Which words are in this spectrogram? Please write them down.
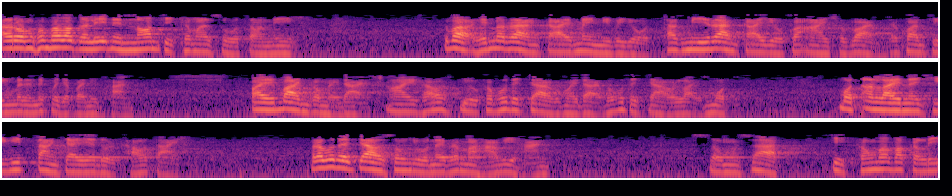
อารมณ์ของพระวักกะลิเนี่ยน้อมจิตเข้ามาสู่ตอนนี้ ว่าเห็นว่าร่างกายไม่มีประโยชน์ ถ้ามีร่างกายอยู่ก็อายชาวบ้าน แต่ความจริงไม่ได้นึกว่าจะไปนิพพาน ไปบ้านก็ไม่ได้ อายเขาอยู่กับพระพุทธเจ้าก็ไม่ได้ พระพุทธเจ้าไหลหมด หมดอะไรในชีวิตตั้งใจจะโดดเขาตาย พระพุทธเจ้าทรงอยู่ในพระมหาวิหาร ทรงทราบจิตของพระวักกะลิ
